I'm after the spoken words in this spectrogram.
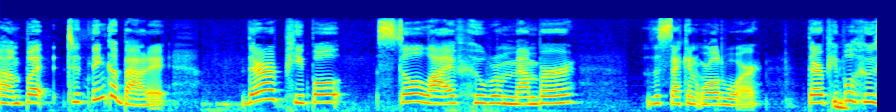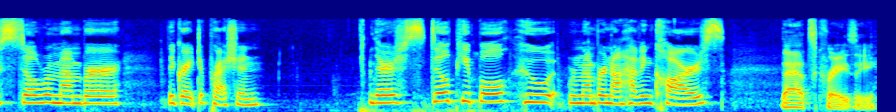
um, but to think about it, there are people still alive who remember the Second World War. There are people mm. who still remember the Great Depression. There are still people who remember not having cars. That's crazy.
